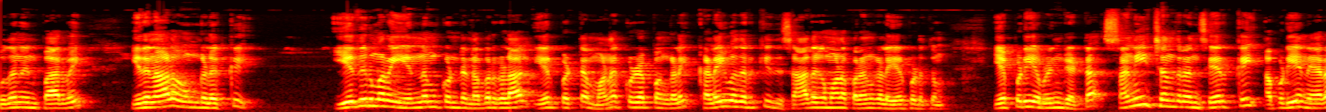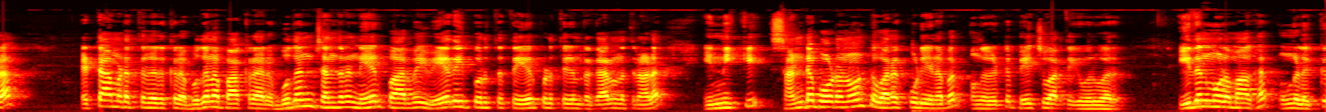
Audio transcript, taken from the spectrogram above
புதனின் பார்வை. இதனால் உங்களுக்கு எதிர்மறை எண்ணம் கொண்ட நபர்களால் ஏற்பட்ட மனக்குழப்பங்களை களைவதற்கு இது சாதகமான பலன்களை ஏற்படுத்தும். எப்படி அப்படின்னு கேட்டால் சனி சந்திரன் சேர்க்கை அப்படியே நேராக எட்டாம் இடத்தில் இருக்கிற புதனை பார்க்குறாரு. புதன் சந்திரன் நேர்பார்வை வேதை பொருத்தத்தை ஏற்படுத்துகின்ற காரணத்தினால இன்னைக்கு சண்டை போடணும்ன்ட்டு வரக்கூடிய நபர் உங்ககிட்ட பேச்சுவார்த்தைக்கு வருவார். இதன் மூலமாக உங்களுக்கு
